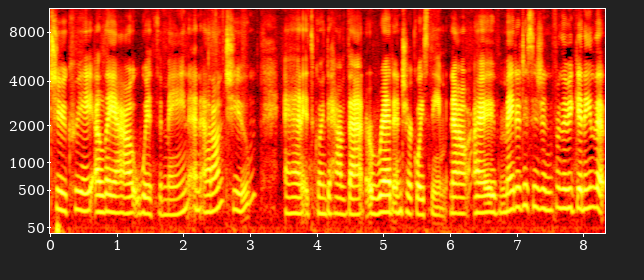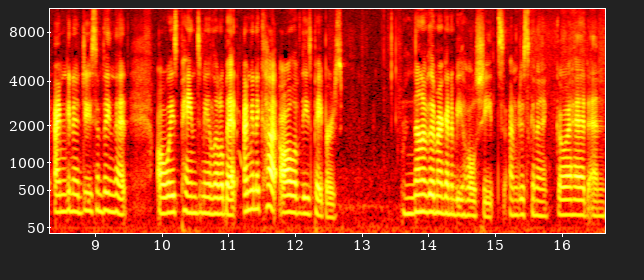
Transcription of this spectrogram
to create a layout with the main and add-on two, and it's going to have that red and turquoise theme. Now, I've made a decision from the beginning that I'm going to do something that always pains me a little bit. I'm going to cut all of these papers. None of them are going to be whole sheets. I'm just going to go ahead and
